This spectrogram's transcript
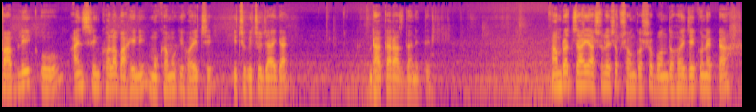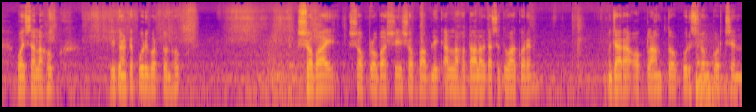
পাবলিক ও আইন শৃঙ্খলা বাহিনী মুখামুখি হয়েছে কিছু কিছু জায়গায় ঢাকা রাজধানীতে। আমরা চাই আসলে এসব সংঘর্ষ বন্ধ হয়, যে কোনো একটা পয়সালা হোক, যে কোনো একটা পরিবর্তন হোক। সবাই, সব প্রবাসী, সব পাবলিক আল্লাহ তালার কাছে দোয়া করেন। যারা অক্লান্ত পরিশ্রম করছেন,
